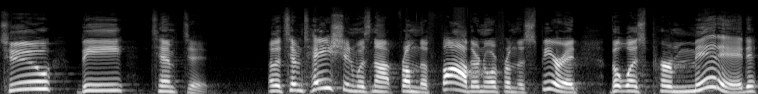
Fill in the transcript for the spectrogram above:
to be tempted. Now, the temptation was not from the Father nor from the Spirit, but was permitted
